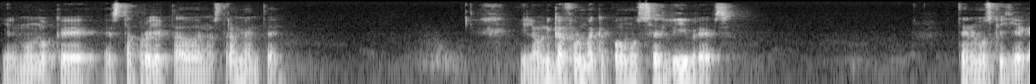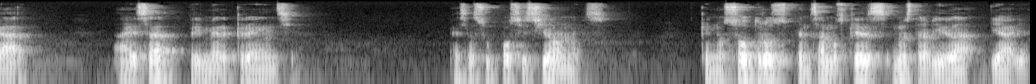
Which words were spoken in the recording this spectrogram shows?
y el mundo que está proyectado de nuestra mente. Y la única forma que podemos ser libres, tenemos que llegar a esa primer creencia esas suposiciones que nosotros pensamos que es nuestra vida diaria.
